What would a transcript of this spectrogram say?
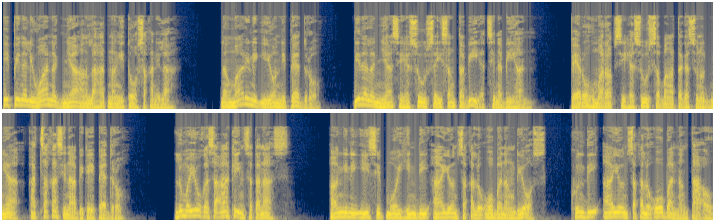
Ipinaliwanag niya ang lahat ng ito sa kanila. Nang marinig iyon ni Pedro, dinala niya si Jesus sa isang tabi at sinabihan. Pero humarap si Jesus sa mga tagasunod niya at saka sinabi kay Pedro, Lumayo ka sa akin, Satanas. Ang iniisip mo'y hindi ayon sa kalooban ng Diyos, kundi ayon sa kalooban ng tao.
